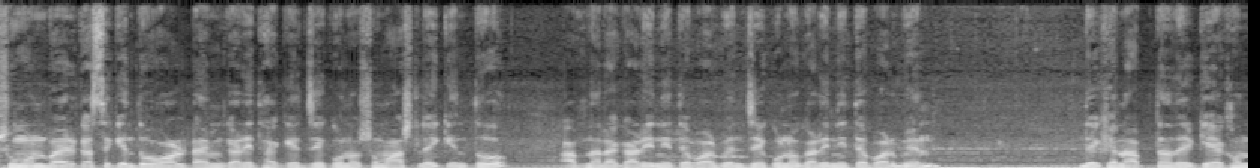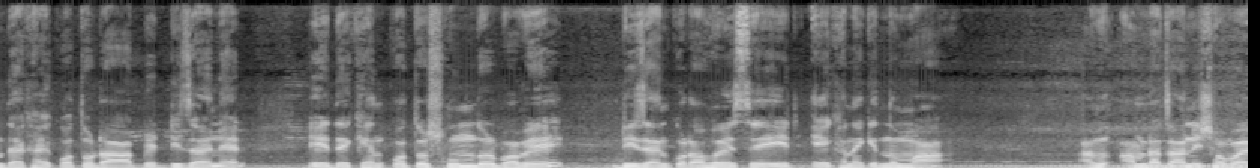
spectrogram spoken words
সুমন ভাইয়ের কাছে কিন্তু অল টাইম গাড়ি থাকে, যে কোনো সময় আসলে কিন্তু আপনারা গাড়ি নিতে পারবেন, যে কোনো গাড়ি নিতে পারবেন। দেখেন আপনাদেরকে এখন দেখায় কতটা আপডেট ডিজাইনের এই দেখেন কত সুন্দরভাবে ডিজাইন করা হয়েছে এখানে কিন্তু মা আমরা জানি সবাই,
